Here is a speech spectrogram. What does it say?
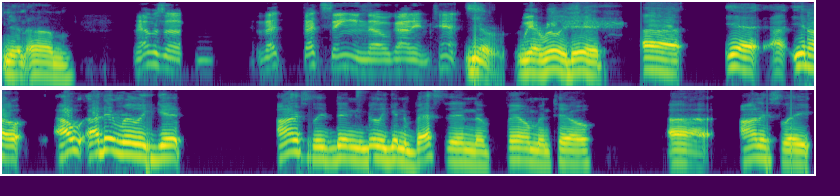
and um, That was a that that scene though got intense. yeah, yeah, it really did. Uh, yeah, uh, you know, I I didn't really get honestly didn't really get invested in the film until uh honestly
